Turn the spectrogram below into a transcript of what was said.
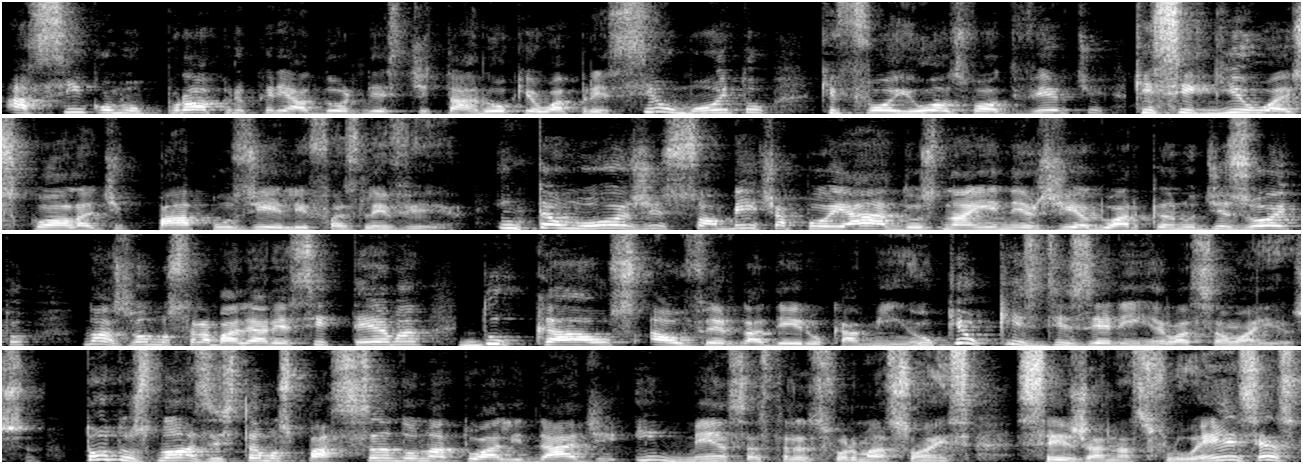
assim como o próprio criador deste tarô que eu aprecio muito, que foi Oswald Wirth, que seguiu a escola de Papos e Elifas Levi. Então hoje, somente apoiados na energia do arcano 18, nós vamos trabalhar esse tema do caos ao verdadeiro caminho. O que eu quis dizer em relação a isso? Todos nós estamos passando na atualidade imensas transformações, seja nas fluências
